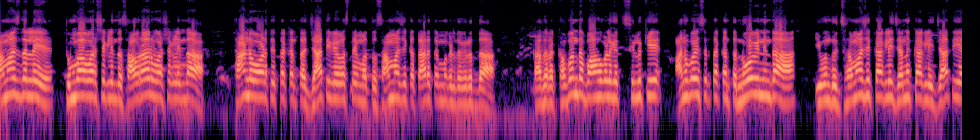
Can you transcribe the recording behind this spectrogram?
ಸಮಾಜದಲ್ಲಿ ತುಂಬಾ ವರ್ಷಗಳಿಂದ, ಸಾವಿರಾರು ವರ್ಷಗಳಿಂದ ತಾಂಡವಾಡ್ತಿರ್ತಕ್ಕಂಥ ಜಾತಿ ವ್ಯವಸ್ಥೆ ಮತ್ತು ಸಾಮಾಜಿಕ ತಾರತಮ್ಯಗಳ ವಿರುದ್ಧ ಅದರ ಕಬಂಧ ಬಾಹುಗಳಿಗೆ ಸಿಲುಕಿ ಅನುಭವಿಸಿರ್ತಕ್ಕಂಥ ನೋವಿನಿಂದ ಈ ಒಂದು ಸಮಾಜಕ್ಕಾಗ್ಲಿ, ಜನಕ್ಕಾಗ್ಲಿ, ಜಾತಿಯ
